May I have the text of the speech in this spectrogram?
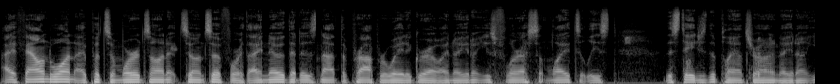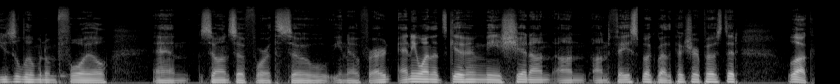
I found one, I put some words on it, so on and so forth. I know that is not the proper way to grow. I know you don't use fluorescent lights, at least the stages the plants are on. I know you don't use aluminum foil, and so on and so forth. So you know, for anyone that's giving me shit on on on Facebook about the picture I posted, look,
